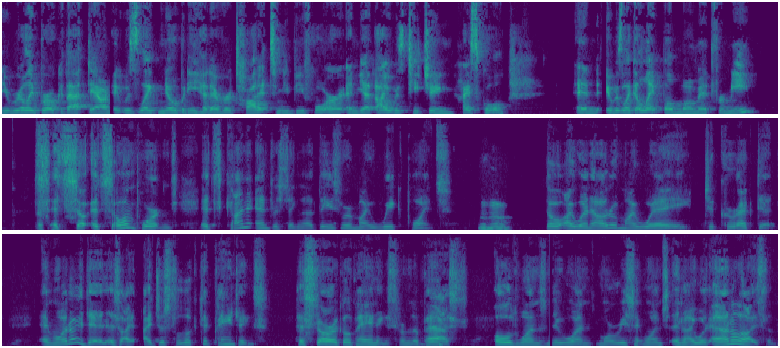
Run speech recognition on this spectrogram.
you really broke that down. It was like nobody had ever taught it to me before, and yet I was teaching high school. And it was like a light bulb moment for me. It's so it's so important. It's kind of interesting that these were my weak points. Mm-hmm. So I went out of my way to correct it. And what I did is I, I just looked at paintings, historical paintings from the past, old ones, new ones, more recent ones, and I would analyze them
